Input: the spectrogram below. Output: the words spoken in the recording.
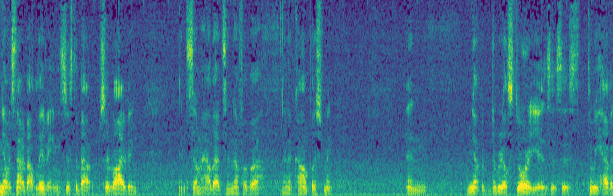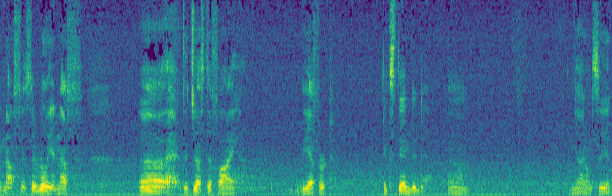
you know, it's not about living, it's just about surviving. And somehow that's enough of a an accomplishment. And you know, the, the real story is, is is do we have enough? Is there really enough uh, to justify the effort extended? Um, yeah, I don't see it.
